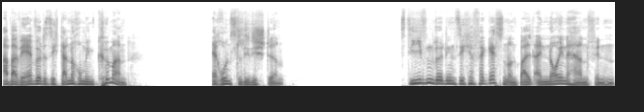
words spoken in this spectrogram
Aber wer würde sich dann noch um ihn kümmern? Er runzelte die Stirn. Stephen würde ihn sicher vergessen und bald einen neuen Herrn finden.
